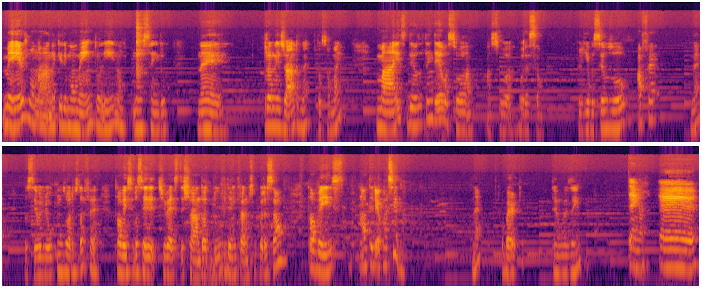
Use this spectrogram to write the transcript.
Mesmo na, naquele momento ali, não, não sendo, né, planejado, né, pela sua mãe, mas Deus atendeu a sua, a sua oração. Porque você usou a fé, né? Você olhou com os olhos da fé. Talvez se você tivesse deixado a dúvida entrar no seu coração, talvez não teria acontecido. Né? Roberto, tem um exemplo? Tenho. É.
